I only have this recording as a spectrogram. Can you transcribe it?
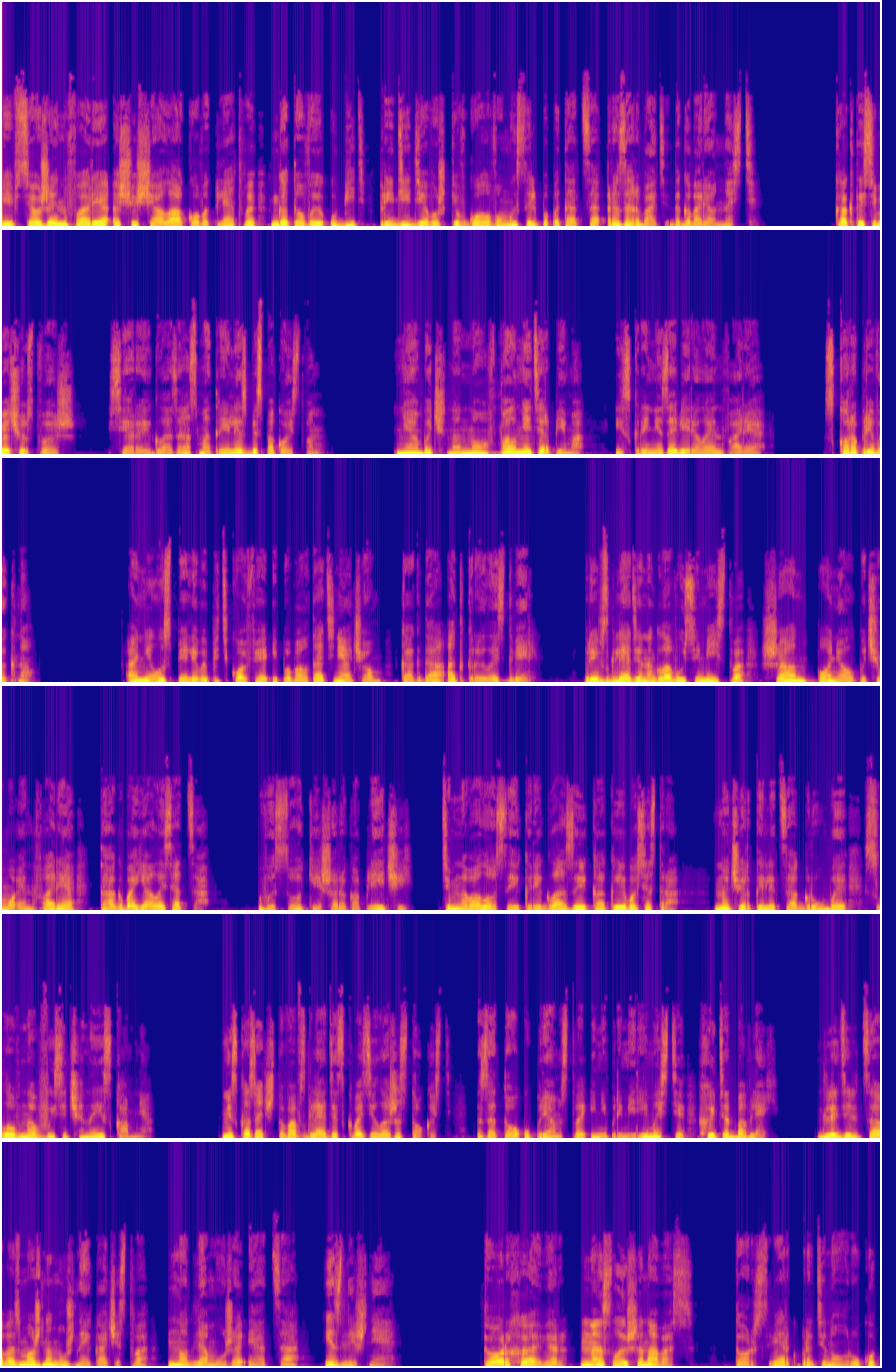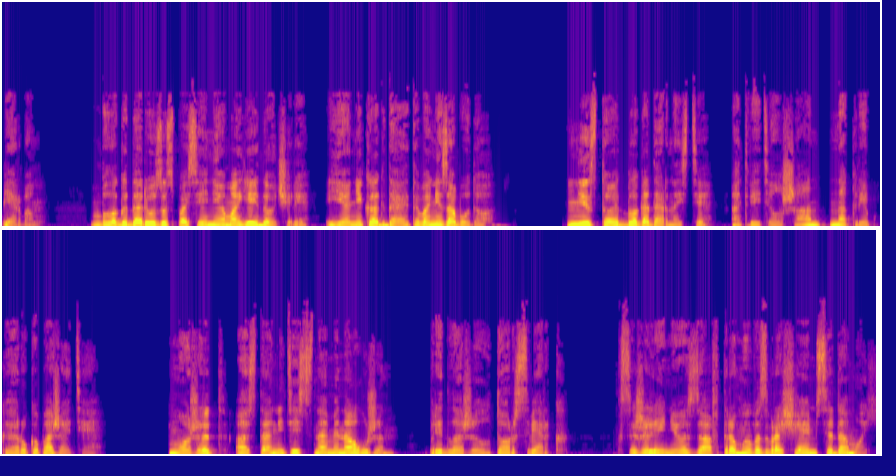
И все же Инфария ощущала оковы клятвы, готовые убить, приди девушке в голову мысль попытаться разорвать договоренность. «Как ты себя чувствуешь?» Серые глаза смотрели с беспокойством. «Необычно, но вполне терпимо», — искренне заверила Инфария. «Скоро привыкну». Они успели выпить кофе и поболтать ни о чем, когда открылась дверь. При взгляде на главу семейства Шан понял, почему Энфария так боялась отца — Высокий, широкоплечий, темноволосый и кореглазый, как и его сестра, но черты лица грубые, словно высеченные из камня. Не сказать, что во взгляде сквозила жестокость, зато упрямство и непримиримости хоть отбавляй. Для дельца, возможно, нужные качества, но для мужа и отца излишние. «Тор Хавер, наслышан о вас!» Тор Сверг протянул руку первым. «Благодарю за спасение моей дочери. Я никогда этого не забуду». «Не стоит благодарности», — ответил Шан на крепкое рукопожатие. «Может, останетесь с нами на ужин?» — предложил Тор Сверк. «К сожалению, завтра мы возвращаемся домой».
